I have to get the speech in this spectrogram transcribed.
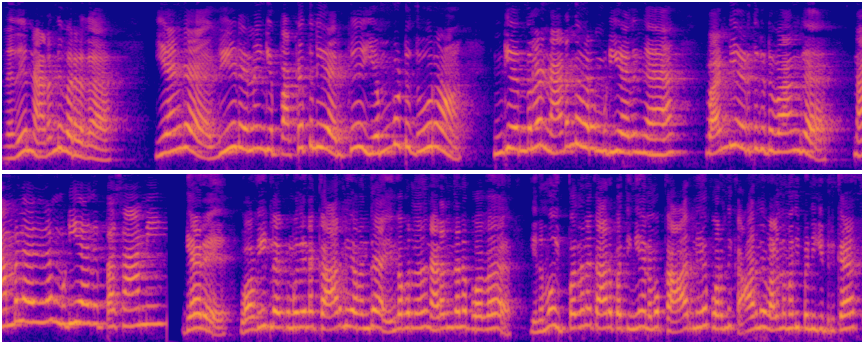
என்னது? நடந்து வர்றதா? ஏங்க வீடு என்ன இங்கே பக்கத்துலயா இருக்கு? எம்புட்டு தூரம். இங்கே இருந்தெல்லாம் நடந்து வர முடியாதுங்க. வண்டி எடுத்துக்கிட்டு வாங்க. நம்மளால முடியாதுப்பா சாமி. யாரு? உன் வீட்டுல இருக்கும்போது என்ன கார்லயே வந்த? எங்க பிறந்தாலும் நடந்து தானே போவ? என்னமோ இப்பதானே கார் பாத்தீங்க? என்னமோ கார்லயே பிறந்து கார்லயே வளர்ந்த மாதிரி பண்ணிக்கிட்டு இருக்க.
